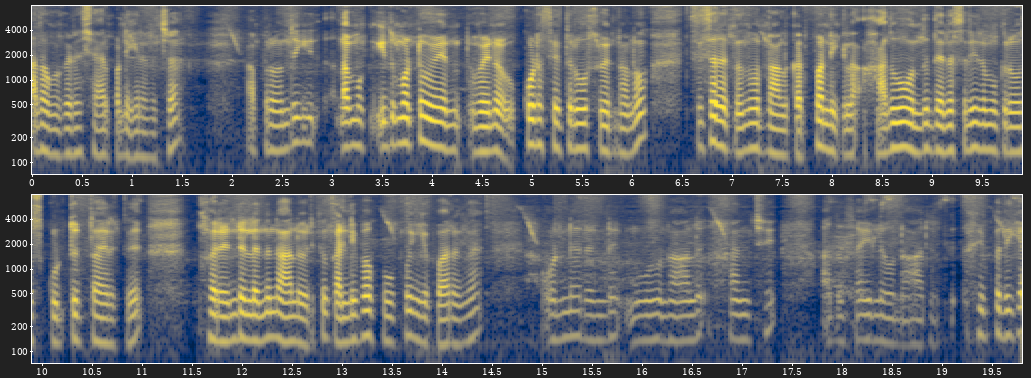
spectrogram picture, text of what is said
அதை உங்ககிட்ட ஷேர் பண்ணிக்க நினச்சேன். அப்புறம் வந்து நமக்கு இது மட்டும் வேணும் வேணும் கூட சேர்த்து ரோஸ் வேணுனாலும் சிசர் எடுத்து வந்து ஒரு நாலு கட் பண்ணிக்கலாம். அதுவும் வந்து தினசரி நமக்கு ரோஸ் கொடுத்துட்டு தான் இருக்குது ரெண்டுலேருந்து நாலு வரைக்கும் கண்டிப்பாக பூக்கும். இங்கே பாருங்கள் ஒன்று ரெண்டு மூணு நாலு அஞ்சு. அது சைடில் ஒன்று ஆறு இருக்குது இப்போதைக்கு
